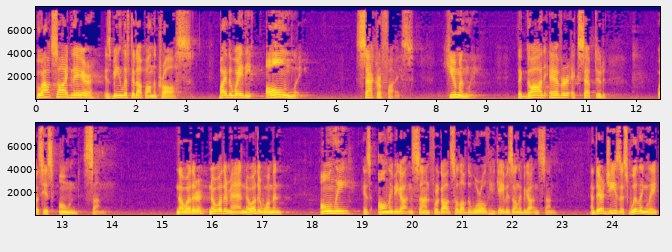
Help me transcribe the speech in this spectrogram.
who outside there is being lifted up on the cross. By the way, the only sacrifice humanly that God ever accepted was his own son. No other, no other man, no other woman, only his only begotten son. For God so loved the world, he gave his only begotten son. And there Jesus willingly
